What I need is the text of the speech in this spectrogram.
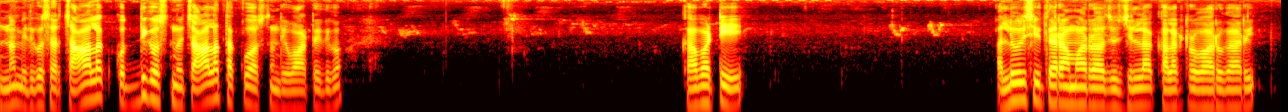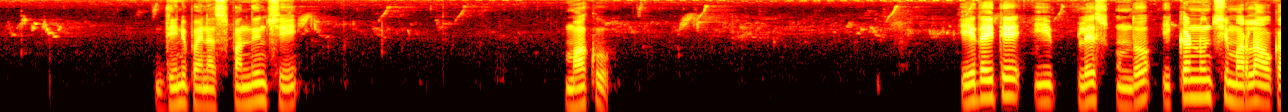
ఉన్నాం. ఇదిగో సార్ చాలా కొద్దిగా వస్తుంది చాలా తక్కువ వస్తుంది వాటర్ ఇదిగో. కాబట్టి అల్లూరి సీతారామరాజు జిల్లా కలెక్టర్ వారు గారి దీనిపైన స్పందించి మాకు ఏదైతే ఈ ప్లేస్ ఉందో ఇక్కడ నుంచి మరలా ఒక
